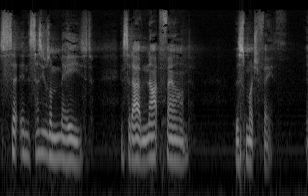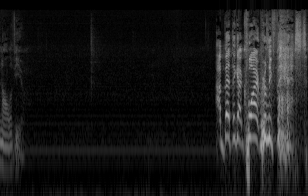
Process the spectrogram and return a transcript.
and says he was amazed and said, I have not found this much faith in all of you. I bet they got quiet really fast.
